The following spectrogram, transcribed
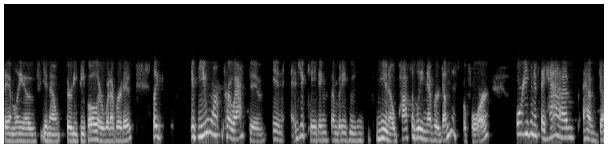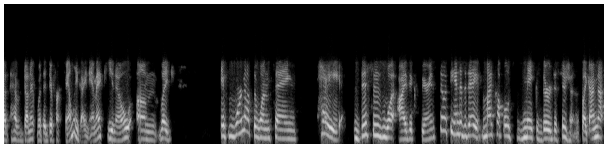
family of you know 30 people or whatever it is? Like if you weren't proactive in educating somebody who's you know possibly never done this before or even if they have have done have done it with a different family dynamic you know um like if we're not the ones saying hey this is what I've experienced. So at the end of the day, my couples make their decisions. Like I'm not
